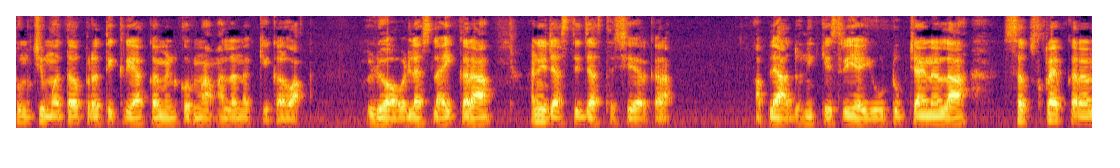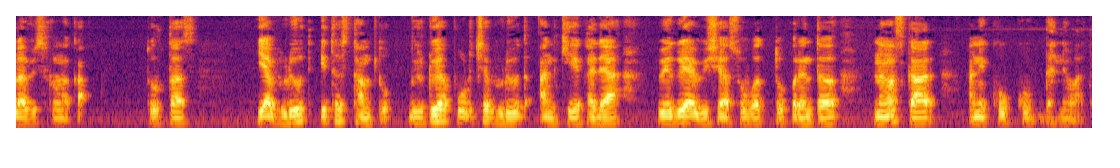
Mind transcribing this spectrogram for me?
तुमची मतं प्रतिक्रिया कमेंट करून आम्हाला नक्की कळवा. व्हिडिओ आवडल्यास लाईक करा आणि जास्तीत जास्त शेअर करा. आपल्या आधुनिक केसरी या यूट्यूब चॅनलला सबस्क्राईब करायला विसरू नका. तुर्तास या व्हिडिओत इथंच थांबतो. भेटूया पुढच्या व्हिडिओत आणखी एखाद्या वेगळ्या विषयासोबत तोपर्यंत नमस्कार आणि खूप खूप धन्यवाद.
